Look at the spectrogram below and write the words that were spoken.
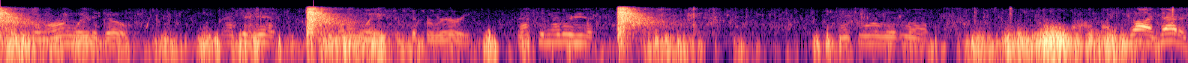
It's a long way to go. That's a hit. Long way to Tipperary. That's another hit. That's a little bit left. Oh my god, that is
